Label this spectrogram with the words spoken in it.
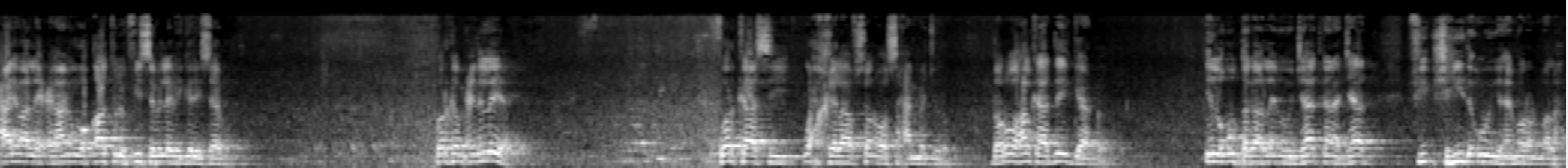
caalimaan la iclaamin waqaatilu fii sabiillah bay gelaysaabo warka muxuu idin leeyahay? Warkaasi wax khilaafsan oo saxan ma jiro. Daruura halka hadday gaadho in lagu dagaalamayo jihaadkana jihaad shahiida uu yahay maran ma laha.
